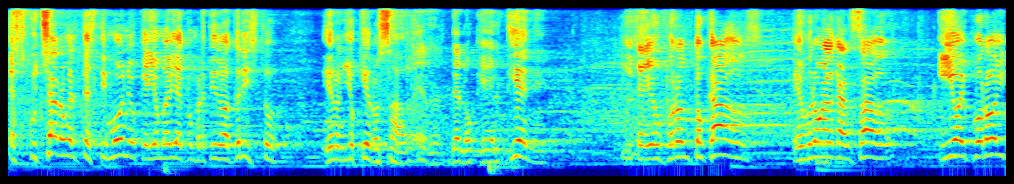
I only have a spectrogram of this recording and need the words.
escucharon el testimonio que yo me había convertido a Cristo, dijeron, yo quiero saber de lo que Él tiene. Y ellos fueron tocados, ellos fueron alcanzados. Y hoy por hoy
